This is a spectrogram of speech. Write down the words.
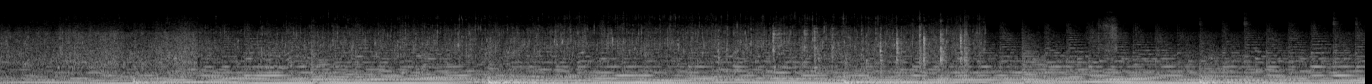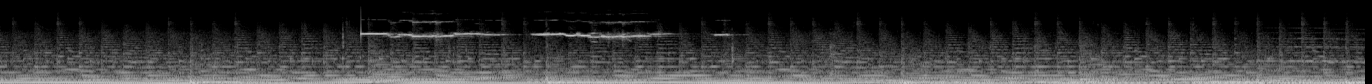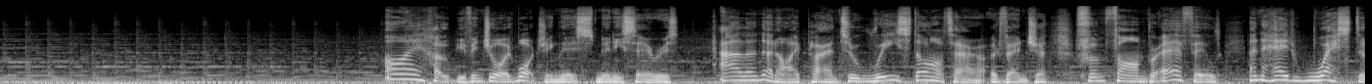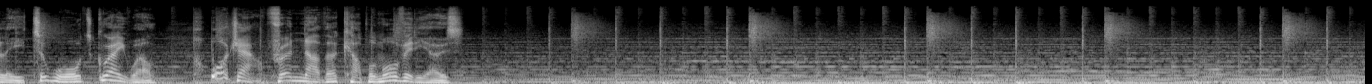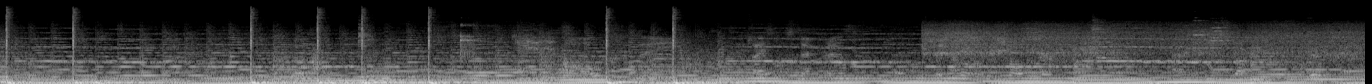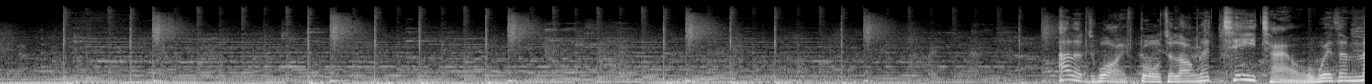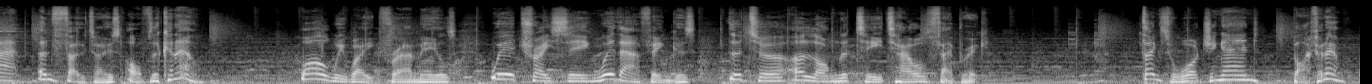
Hope you've enjoyed watching this mini series. Alan and I plan to restart our adventure from Farnborough Airfield and head westerly towards Greywell. Watch out for another couple more videos. Alan's wife brought along a tea towel with a map and photos of the canal. While we wait for our meals, we're tracing with our fingers the tour along the tea towel fabric. Thanks for watching and bye for now.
